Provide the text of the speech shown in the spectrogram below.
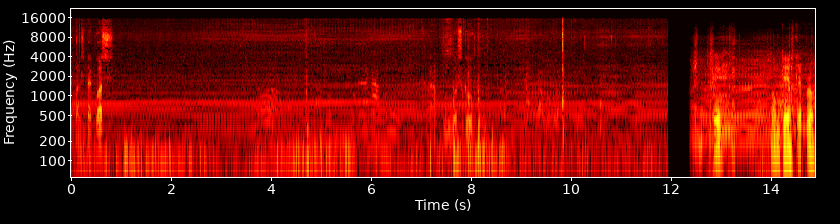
Depan strike bos. Kerapu bosku. Oke, Om Jaya strike bro.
